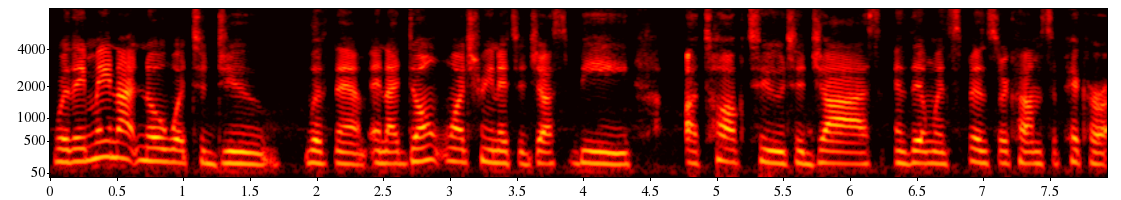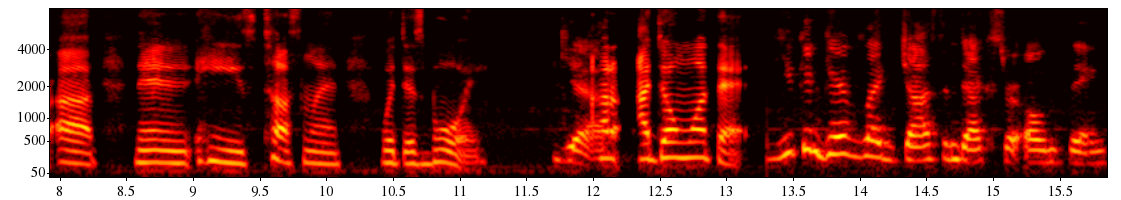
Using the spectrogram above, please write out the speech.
where they may not know what to do with them. And I don't want Trina to just be a talk to to Joss, and then when Spencer comes to pick her up, then he's tussling with this boy. Yeah. I don't, I don't want that. you can give like Joss and Dex their own thing.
